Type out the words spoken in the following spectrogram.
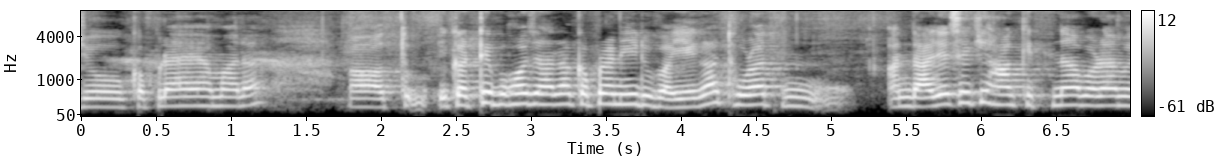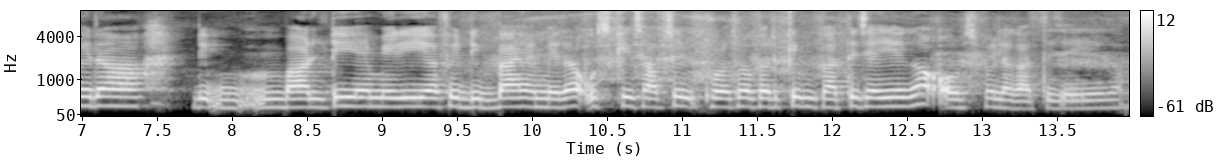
जो कपड़ा है हमारा तो इकट्ठे बहुत ज़्यादा कपड़ा नहीं डुबाइएगा। थोड़ा अंदाजे से कि हाँ कितना बड़ा मेरा बाल्टी है मेरी या फिर डिब्बा है मेरा, उसके हिसाब से थोड़ा थोड़ा करके भिगाते जाइएगा और उसमें लगाते जाइएगा।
